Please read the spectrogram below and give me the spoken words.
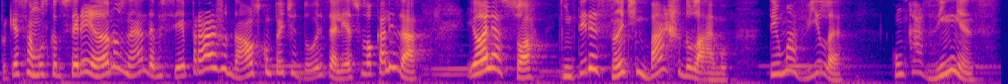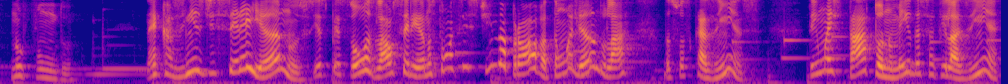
porque essa música dos sereianos, né, deve ser para ajudar os competidores ali a se localizar. E olha só, que interessante, embaixo do lago tem uma vila com casinhas no fundo. Né, casinhas de sereianos. E as pessoas lá, os sereianos, estão assistindo a prova, estão olhando lá das suas casinhas. Tem uma estátua no meio dessa vilazinha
